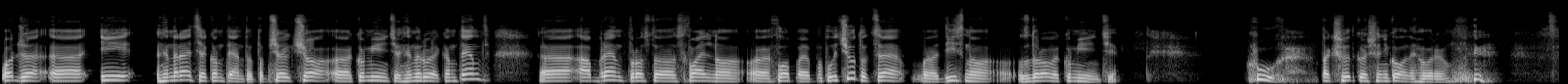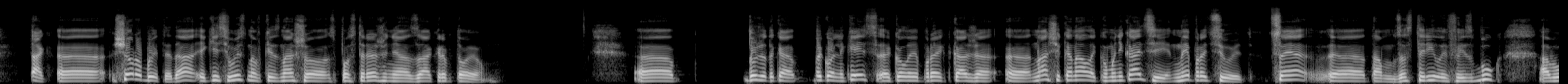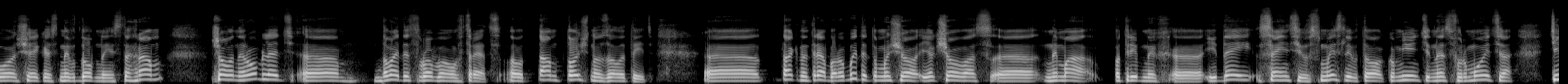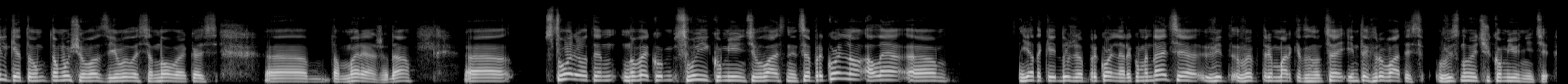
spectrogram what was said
Отже, е, і генерація контенту. Тобто, якщо е, ком'юніті генерує контент, е, а бренд просто схвально хлопає по плечу, то це дійсно здорове ком'юніті. Хух, так швидко ще ніколи не говорив. Так, що робити? Да? Якісь висновки з нашого спостереження за криптою. Дуже така прикольний кейс, е, коли проект каже: е, наші канали комунікації не працюють. Це е, там застарілий Фейсбук або ще якийсь невдобний Інстаграм. Що вони роблять? Давайте спробуємо в Threads. От там точно залетить. Так не треба робити, тому що якщо у вас нема потрібних ідей, сенсів, смислів, то ком'юніті не сформується тільки тому, що у вас з'явилася нова якась там мережа. Да? Створювати нове свої ком'юніті власні це прикольно, але. Е, Є така дуже прикольна рекомендація від Web3 маркетингу це інтегруватись в існуючі ком'юніті.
